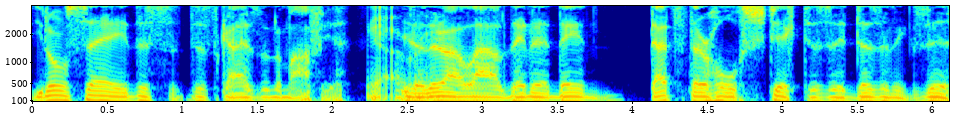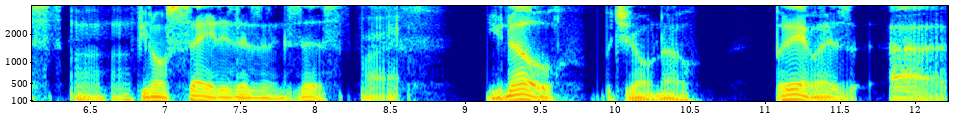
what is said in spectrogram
You don't say this. This guy's in the mafia. Yeah. You know they're not allowed. They they that's their whole shtick. Is it doesn't exist. Mhm. If you don't say it, it doesn't exist. Right. You know, but you don't know. But anyways, uh,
